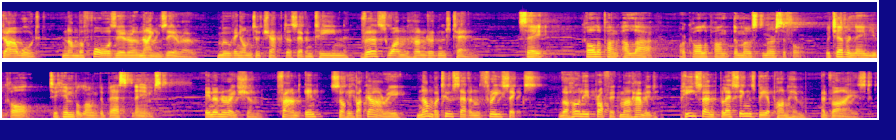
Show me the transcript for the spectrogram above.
Dawood, number 4090. Moving on to chapter 17, verse 110. Say, Call upon Allah or call upon the Most Merciful, whichever name you call, to Him belong the best names. In a narration found in Sahih Bukhari, number 2736, the Holy Prophet Muhammad, peace and blessings be upon him, advised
